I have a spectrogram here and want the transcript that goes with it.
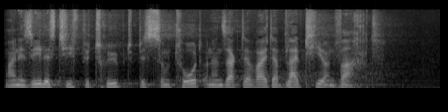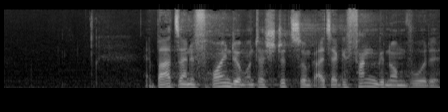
meine Seele ist tief betrübt bis zum Tod und dann sagt er weiter, bleibt hier und wacht. Er bat seine Freunde um Unterstützung, als er gefangen genommen wurde.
